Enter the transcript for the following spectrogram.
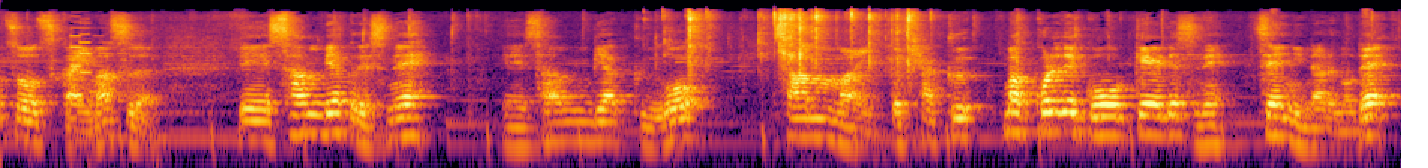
率を使います。え300ですね。え300を3枚と100まあこれで合計ですね。1000になるので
